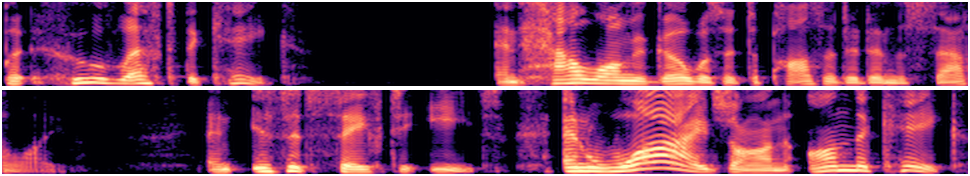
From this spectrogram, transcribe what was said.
But who left the cake? And how long ago was it deposited in the satellite? And is it safe to eat? And why, John, on the cake,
